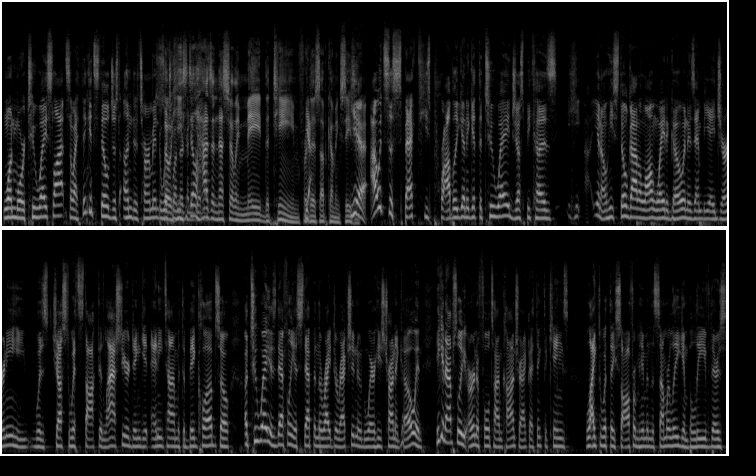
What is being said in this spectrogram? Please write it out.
one more two way slot. So I think it's still just undetermined So which one he they're still hasn't necessarily made the team for Yeah. this upcoming season. Yeah, I would suspect he's probably going to get the two way just because he, you know, he's still got a long way to go in his NBA journey. He was just with Stockton last year, didn't get any time with the big club. So a two way is definitely a step in the right direction and where he's trying to go. And he can absolutely earn a full time contract. I think the Kings liked what they saw from him in the summer league and believe there's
